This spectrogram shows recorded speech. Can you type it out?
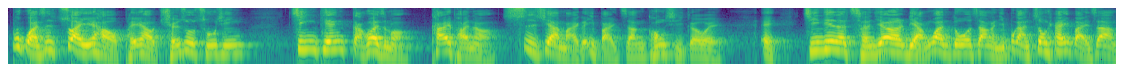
不管是赚也好，赔好，全数出清。今天赶快什么开盘啊？试下买个一百张，恭喜各位！哎，今天的成交量两万多张啊，你不敢重压一百张？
